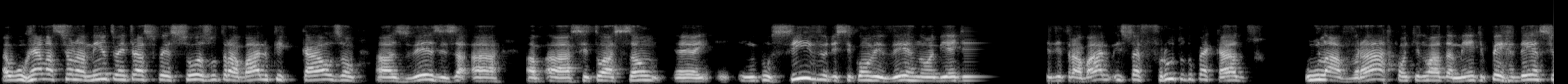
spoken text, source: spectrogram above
O relacionamento entre as pessoas, o trabalho que causam, às vezes, a, a, a situação é, impossível de se conviver no ambiente de trabalho, isso é fruto do pecado. O lavrar continuadamente, perder-se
